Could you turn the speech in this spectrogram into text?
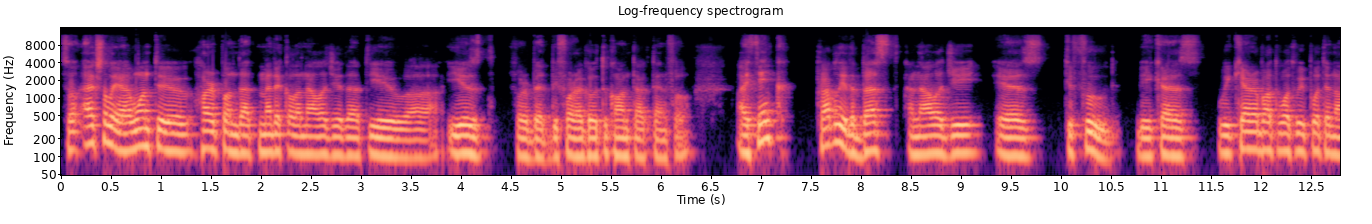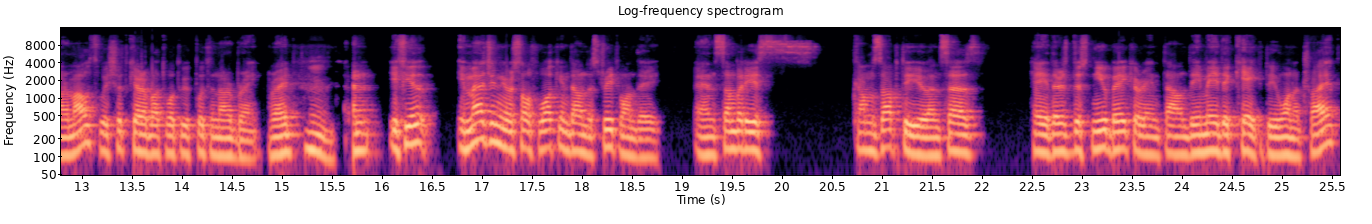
So actually, I want to harp on that medical analogy that you uh, used for a bit before I go to contact info. I think probably the best analogy is to food because we care about what we put in our mouth. We should care about what we put in our brain, right? Mm. And if you imagine yourself walking down the street one day and somebody comes up to you and says, Hey, there's this new bakery in town. They made a cake. Do you want to try it?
